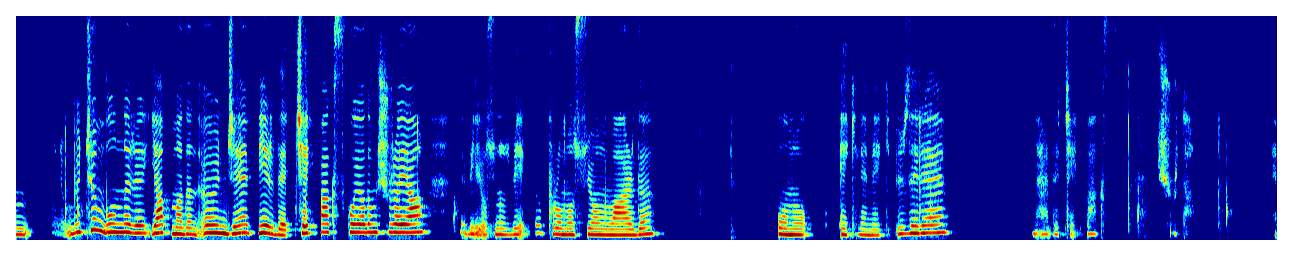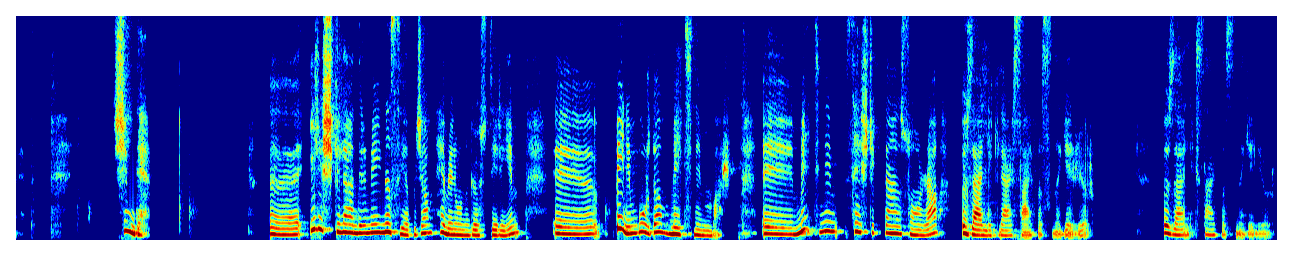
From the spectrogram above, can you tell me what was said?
bütün bunları yapmadan önce bir de checkbox koyalım şuraya. E, Biliyorsunuz bir promosyon vardı. Onu eklemek üzere. Nerede checkbox? Şurada. Evet. Şimdi eee, ilişkilendirmeyi nasıl yapacağım? Hemen onu göstereyim. Eee, benim burada metnim var. Eee, metnim seçtikten sonra özellikler sayfasına geliyorum. Özellik sayfasına geliyorum.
